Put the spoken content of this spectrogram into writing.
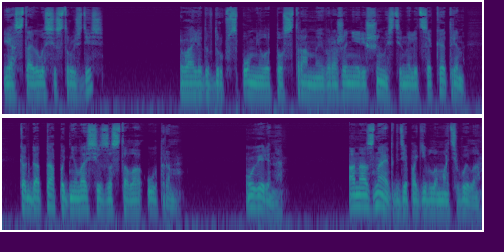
И оставила сестру здесь? Вайлет вдруг вспомнила то странное выражение решимости на лице Кэтрин, когда та поднялась из-за стола утром. Уверена. Она знает, где погибла мать Уилла.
